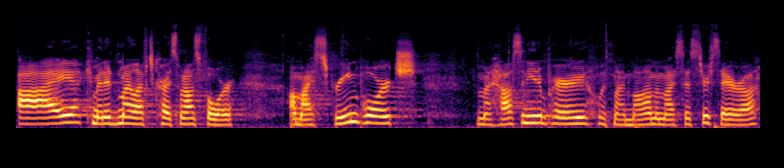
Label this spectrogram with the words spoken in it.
I committed my life to Christ when I was four on my screen porch in my house in Eden Prairie with my mom and my sister Sarah.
